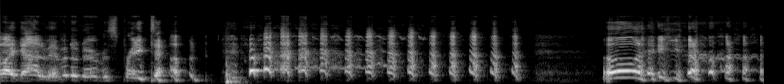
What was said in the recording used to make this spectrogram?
my god, I'm having a nervous breakdown. Oh my god.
